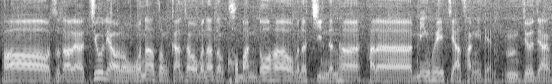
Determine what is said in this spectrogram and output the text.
哦，我知道了，救了了我们那种刚才我们那种 commando 和我们的技能和他的命会加长一点。嗯，就是这样。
